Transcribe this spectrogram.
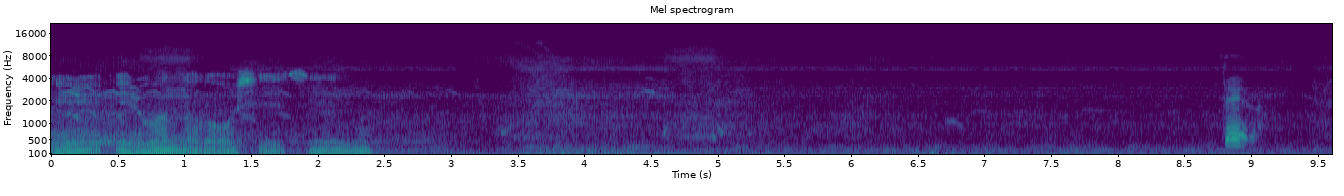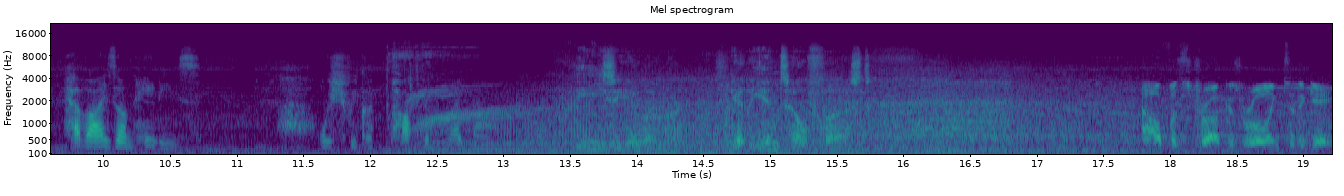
Yeah, it won. Have eyes on Hades. Wish we could pop them right now. Easy, Ilona. Get the intel first. Alpha's truck is rolling to the gate.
